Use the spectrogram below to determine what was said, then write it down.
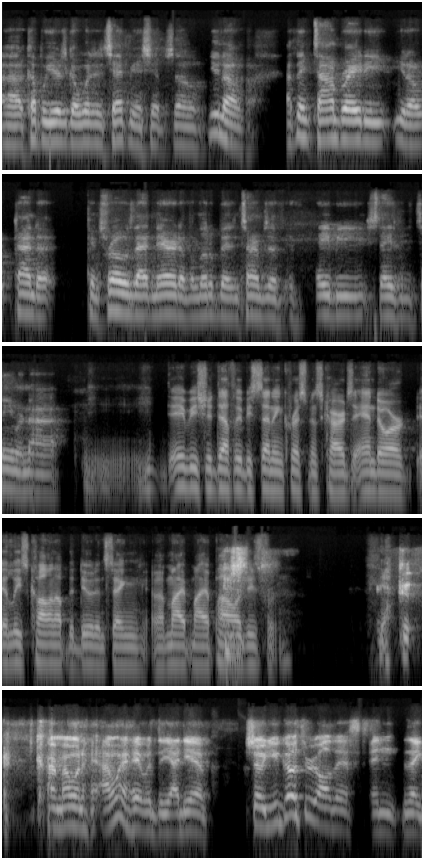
uh, a couple years ago, winning the championship. So, you know, I think Tom Brady, you know, kind of controls that narrative a little bit in terms of if AB stays with the team or not. AB should definitely be sending Christmas cards and or at least calling up the dude and saying uh, my my apologies for. Yeah, Carm, I want to I want to hit with the idea of so you go through all this and like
